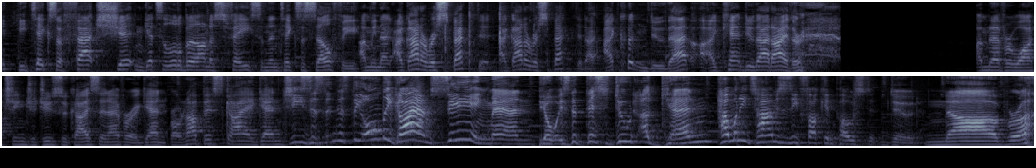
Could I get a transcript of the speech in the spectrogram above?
he takes a fat shit and gets a little bit on his face and then takes a selfie. I mean, I, I gotta respect it. I gotta respect it. I, I couldn't do that. I can't do that either. I'm never watching Jujutsu Kaisen ever again. Bro, not this guy again. Jesus, this is the only guy I'm seeing, man. Yo, is it this dude again? How many times has he fucking posted? Dude, nah, bro.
